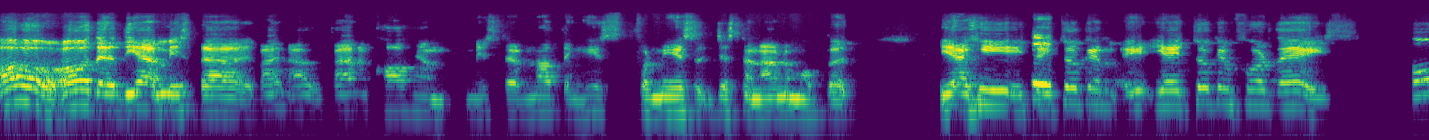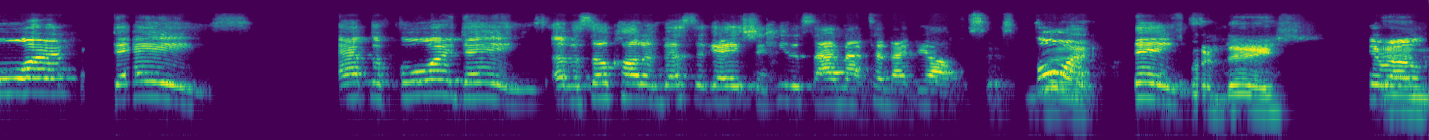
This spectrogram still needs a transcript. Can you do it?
oh, oh, the yeah, Mr. Uh, I, I, I don't call him Mr. Nothing. He's for me is just an animal, but yeah, he they took him. Yeah, it took him four days. Four days. After four days of a so-called investigation, he decided not to indict the officers. Four right. days. Four days. Hero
